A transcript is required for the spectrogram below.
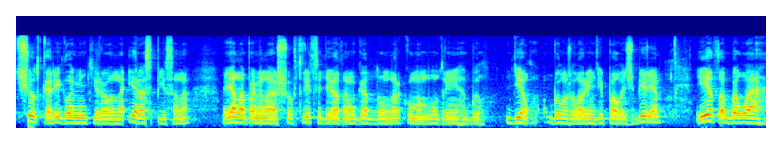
четко регламентировано и расписано. Я напоминаю, что в 1939 году наркомом внутренних был, дел был уже Лаврентий Павлович Берия, и это была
